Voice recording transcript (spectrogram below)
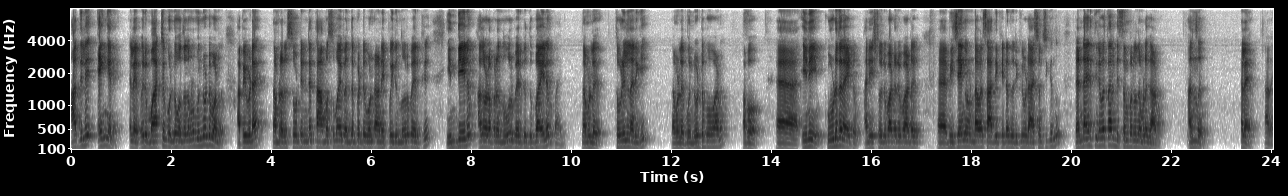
അതിൽ എങ്ങനെ അല്ലെ ഒരു മാറ്റം കൊണ്ടുവന്നാൽ നമ്മൾ മുന്നോട്ട് പോകുന്നത് അപ്പോൾ ഇവിടെ നമ്മുടെ റിസോർട്ടിന്റെ താമസവുമായി ബന്ധപ്പെട്ടുകൊണ്ടാണ് ഇപ്പോൾ ഇരുന്നൂറ് പേർക്ക് ഇന്ത്യയിലും അതോടൊപ്പം നൂറ് പേർക്ക് ദുബായിലും. നമ്മൾ തൊഴിൽ നൽകി നമ്മൾ മുന്നോട്ട് പോവാണ്. അപ്പോൾ ഇനിയും കൂടുതലായിട്ടും അനീഷിന് ഒരുപാട് ഒരുപാട് വിജയങ്ങൾ ഉണ്ടാവാൻ സാധിക്കട്ടെ എന്ന് ഒരിക്കലും കൂടി ആശംസിക്കുന്നു. രണ്ടായിരത്തി ഇരുപത്തി ആറ് ഡിസംബറിൽ നമ്മൾ കാണും. അന്ന് അല്ലേ? അതെ.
